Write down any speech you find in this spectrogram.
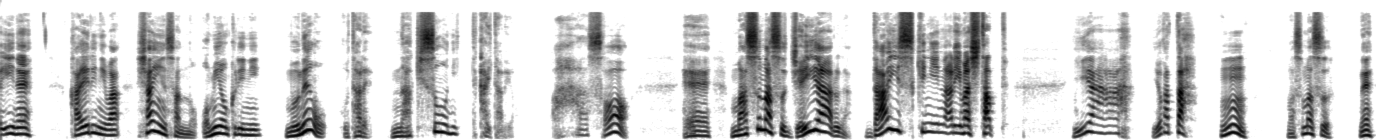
いいね。帰りには社員さんのお見送りに胸を打たれ泣きそうにって書いてあるよ。ああそう。えー、ますます JR が大好きになりましたって。いやーよかった。うん。ますますね、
